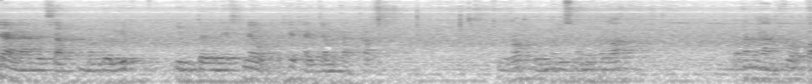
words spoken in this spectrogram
จ้างงานบริษัทมอนโดลิสอินเตอร์เนชั่นแนลประเทศไทยจำกัดครับสวัสดีครับผมอดิศรมุขลักษณ์พนักงานทั่วไป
